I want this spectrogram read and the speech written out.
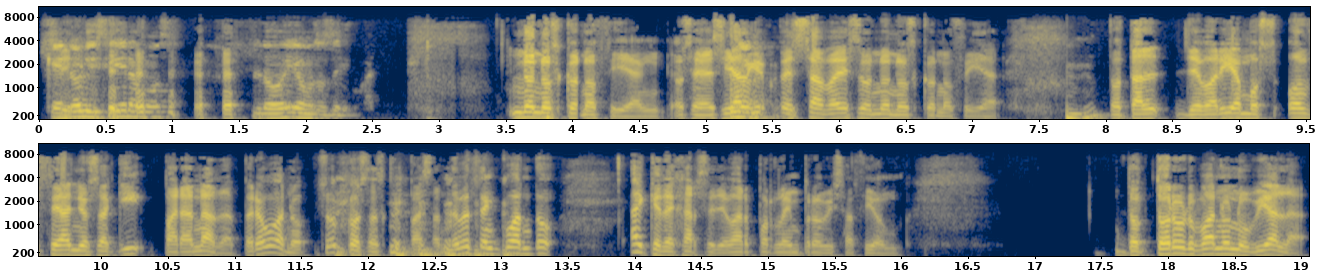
que no lo hiciéramos, lo íbamos a hacer igual no nos conocían. O sea, si alguien pensaba eso, no nos conocía. Total, llevaríamos 11 años aquí para nada. Pero bueno, son cosas que pasan. De vez en cuando hay que dejarse llevar por la improvisación. Doctor Urbano Nubiala,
